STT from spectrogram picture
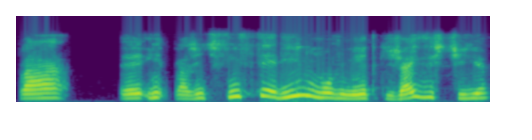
para é, a gente se inserir no movimento que já existia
